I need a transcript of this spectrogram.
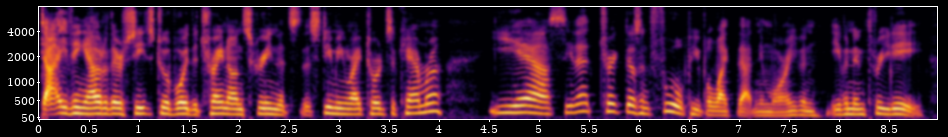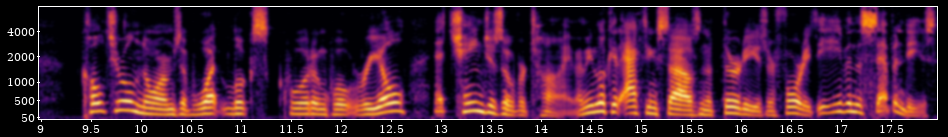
diving out of their seats to avoid the train on screen that's, that's steaming right towards the camera. Yeah, see, that trick doesn't fool people like that anymore, even, even in 3D cultural norms of what looks quote unquote real, it changes over time. I mean, look at acting styles in the 30s or 40s, even the 70s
